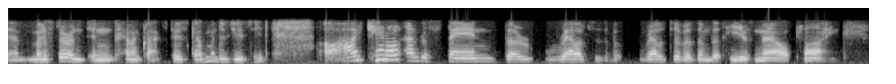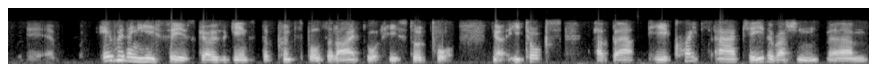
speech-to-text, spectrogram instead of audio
uh, minister in, in Helen Clark's first government, as you said, I cannot understand the relativ- relativism that he is now applying. Uh, Everything he says goes against the principles that I thought he stood for. You know, he talks about he equates RT, the Russian um,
